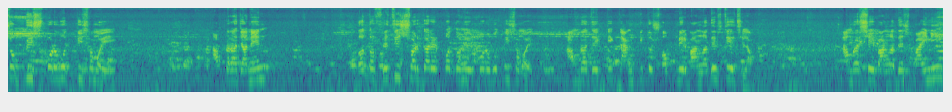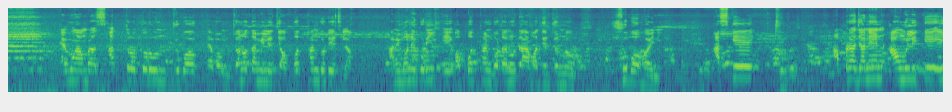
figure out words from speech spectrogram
চব্বিশ পরবর্তী সময়ে আপনারা জানেন, গত ফেসিস সরকারের পতনের পরবর্তী সময়ে আমরা যে একটি কাঙ্ক্ষিত স্বপ্নের বাংলাদেশ চেয়েছিলাম, আমরা সেই বাংলাদেশ পাইনি এবং আমরা ছাত্র, তরুণ, যুবক এবং জনতা মিলে যে অভ্যুত্থান ঘটিয়েছিলাম আমি মনে করি এই অভ্যুত্থান ঘটানোটা আমাদের জন্য শুভ হয়নি। আজকে আপনারা জানেন, আওয়ামী লীগকে এই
